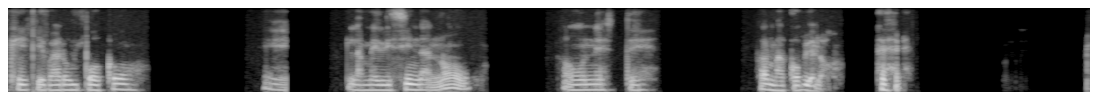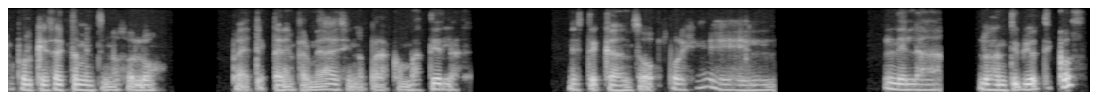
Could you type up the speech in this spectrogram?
que llevar un poco eh, la medicina, ¿no? A un este farmacobiólogo. Porque exactamente no solo para detectar enfermedades, sino para combatirlas. En este caso, por ejemplo, el, de la, los antibióticos,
